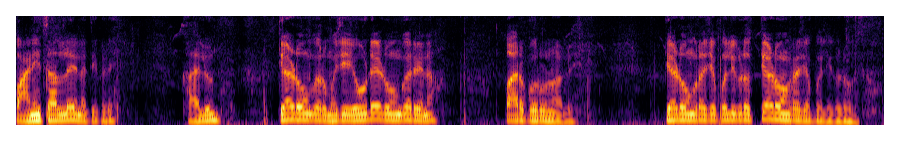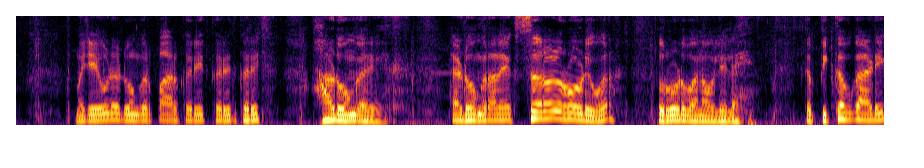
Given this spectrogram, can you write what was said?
पाणी चाललं आहे ना तिकडे खालून त्या डोंगर म्हणजे एवढे डोंगर आहे ना पार करून आलो आहे त्या डोंगराच्या पलीकडं त्या डोंगराच्या पलीकडं होतो. म्हणजे एवढे डोंगर पार करीत करीत करीत हा डोंगर आहे ह्या डोंगराला एक सरळ रोड आहे वर. रोड बनवलेला आहे. तर पिकअप गाडी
